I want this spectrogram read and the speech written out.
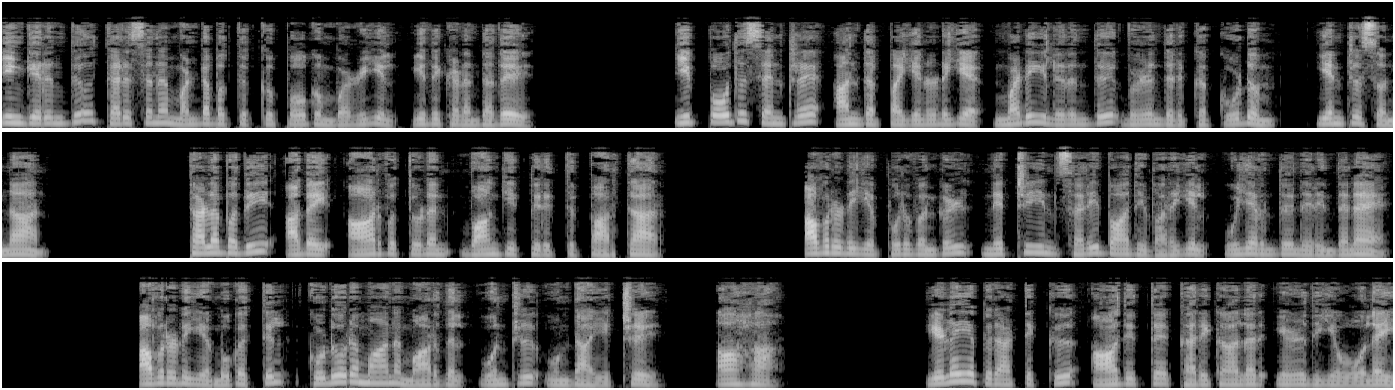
இங்கிருந்து தரிசன மண்டபத்துக்குப் போகும் வழியில் இது கிடந்தது. இப்போது சென்ற அந்த பையனுடைய மடியிலிருந்து விழுந்திருக்கக்கூடும் என்று சொன்னான். தளபதி அதை ஆர்வத்துடன் வாங்கிப் பிரித்துப் பார்த்தார். அவருடைய புருவங்கள் நெற்றியின் சரிபாதி வரையில் உயர்ந்து நெறிந்தன. அவருடைய முகத்தில் கொடூரமான மாறுதல் ஒன்று உண்டாயிற்று. ஆஹா! இளைய பிராட்டிக்கு ஆதித்த கரிகாலர் எழுதிய ஓலை.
